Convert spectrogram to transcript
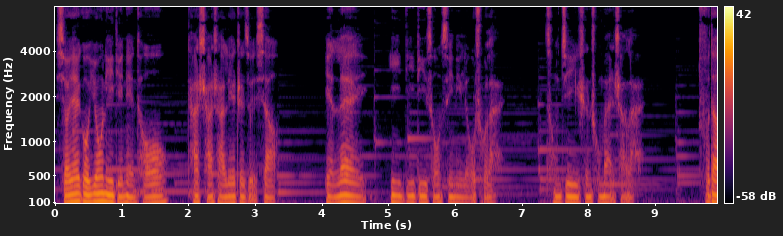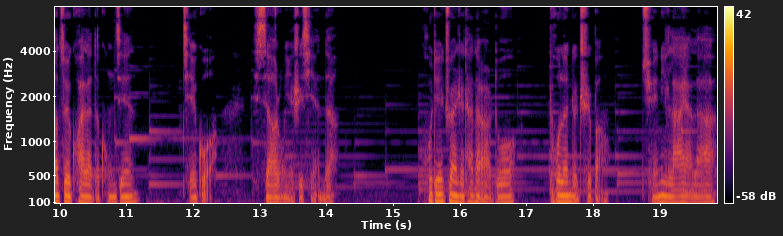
小野狗用力点点头，它傻傻咧着嘴笑，眼泪一滴滴从心里流出来，从记忆深处漫上来，浮到最快乐的空间，结果，笑容也是咸的。蝴蝶拽着它的耳朵，扑棱着翅膀，全力拉呀拉，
